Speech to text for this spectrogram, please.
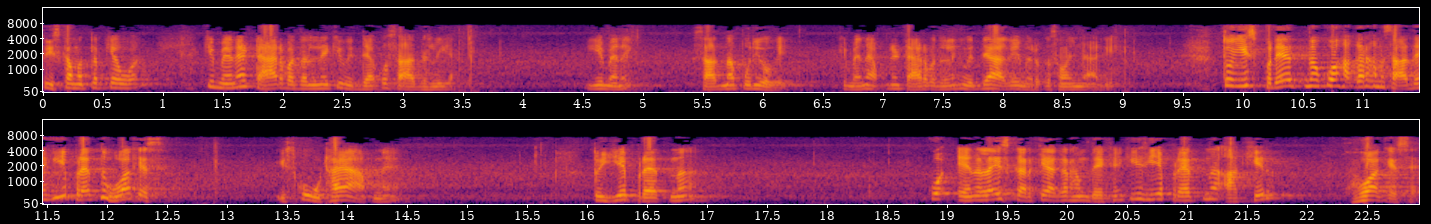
तो इसका मतलब क्या हुआ कि मैंने टायर बदलने की विद्या को साध लिया। ये मैंने साधना पूरी हो गई कि मैंने अपने टायर बदलने की विद्या आ गई, मेरे को समझ में आ गई। तो इस प्रयत्न को अगर हम साधें कि ये प्रयत्न हुआ कैसे? इसको उठाया आपने तो ये प्रयत्न को एनालाइज करके अगर हम देखें कि ये प्रयत्न आखिर हुआ कैसे?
